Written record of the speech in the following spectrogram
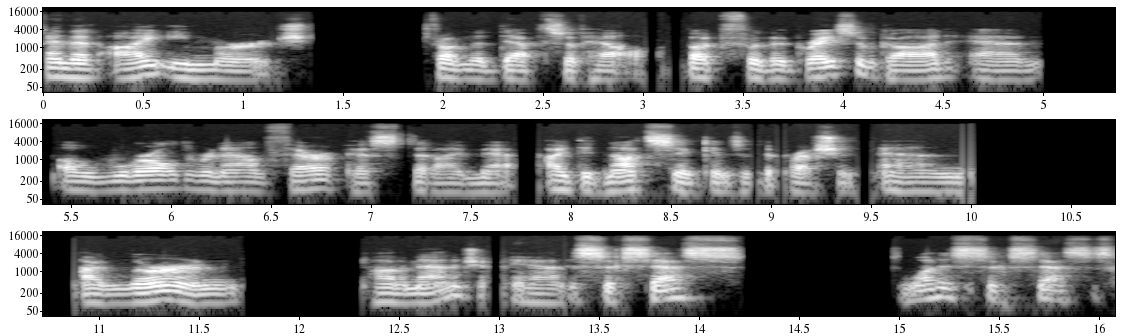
and that I emerged from the depths of hell. But for the grace of God and a world renowned therapist that I met, I did not sink into depression. And I learned how to manage it. And success, what is success?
